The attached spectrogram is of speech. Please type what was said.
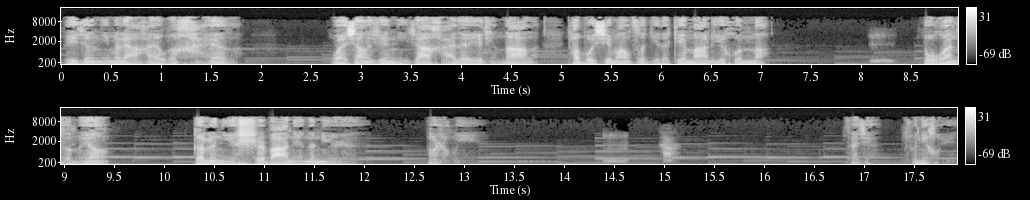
毕竟你们俩还有个孩子，我相信你家孩子也挺大了。他不希望自己的爹妈离婚吧？嗯，不管怎么样，跟了你十八年的女人不容易。嗯，好，再见，祝你好运。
